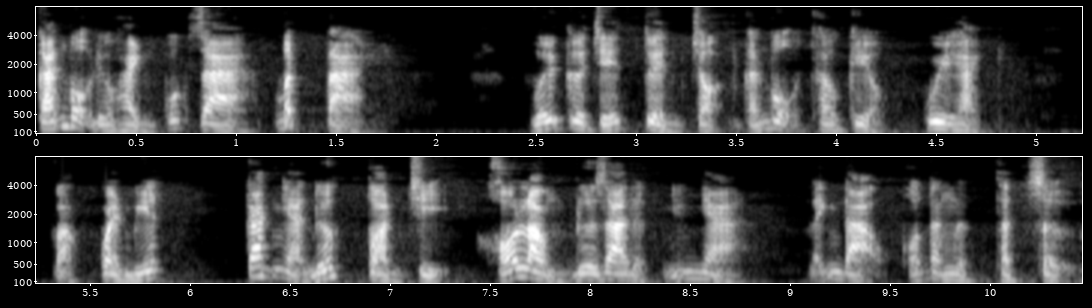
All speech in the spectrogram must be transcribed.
Cán bộ điều hành quốc gia bất tài với cơ chế tuyển chọn cán bộ theo kiểu quy hoạch và quen biết, các nhà nước toàn trị khó lòng đưa ra được những nhà lãnh đạo có năng lực thật sự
